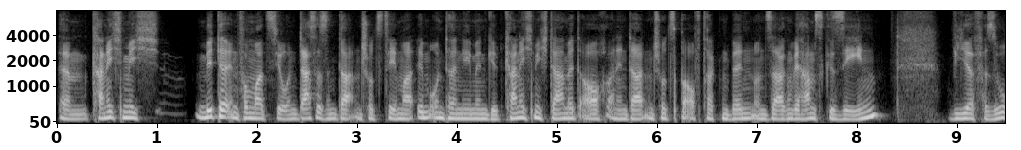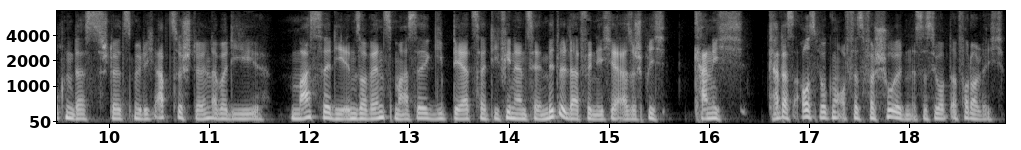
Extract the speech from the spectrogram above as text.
Ähm, kann ich mich mit der Information, dass es ein Datenschutzthema im Unternehmen gibt, kann ich mich damit auch an den Datenschutzbeauftragten wenden und sagen, wir haben es gesehen, wir versuchen das schnellstmöglich abzustellen, aber die Masse, die Insolvenzmasse gibt derzeit die finanziellen Mittel dafür nicht her. Also sprich, kann ich hat das Auswirkungen auf das Verschulden? Ist das überhaupt erforderlich?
